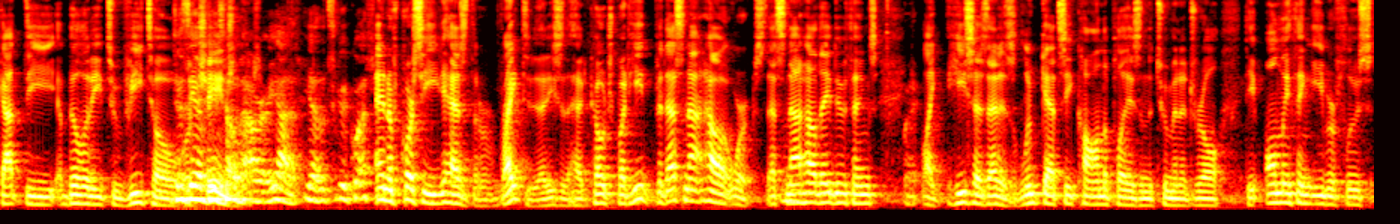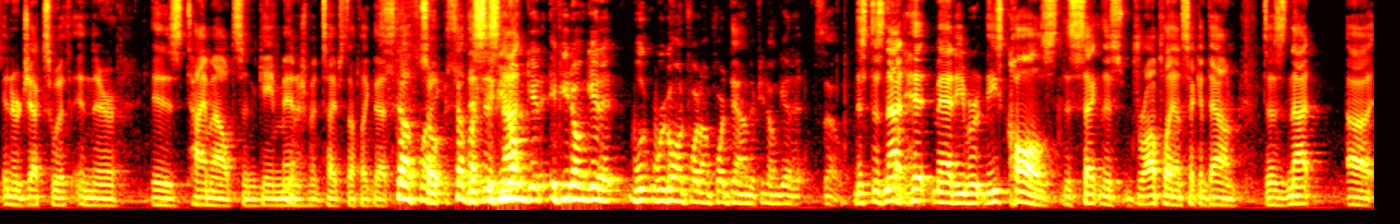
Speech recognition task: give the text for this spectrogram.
got the ability to veto Does or he have change veto power? Yeah, yeah, that's a good question. And of course, he has the right to do that. He's the head coach, but he but that's not how it works. That's not mm-hmm. how they do things. Right. Like he says, that is Luke Getsy calling the plays in the two minute drill. The only thing Eberflus interjects with in there is timeouts and game management type stuff like that. stuff like so stuff like this if is you not, don't get if you don't get it, we're, we're going for it on fourth down. If you don't get it, so This does not hit Matt Eber. These calls, this sec, this draw play on second down, does not. Uh,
